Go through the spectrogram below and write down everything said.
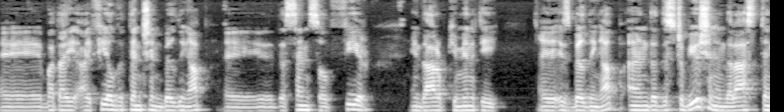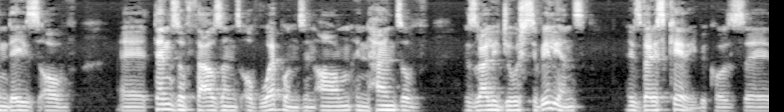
Uh, but I, I, feel the tension building up. Uh, the sense of fear in the Arab community uh, is building up, and the distribution in the last 10 days of uh, tens of thousands of weapons in arm in hands of Israeli Jewish civilians is very scary because uh,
